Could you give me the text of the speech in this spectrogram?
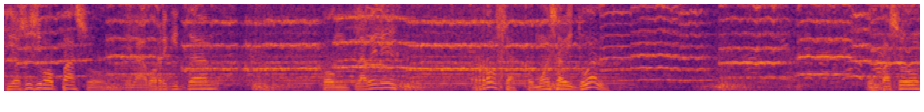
Preciosísimo paso de la borriquita con claveles rosas, como es habitual. Un paso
